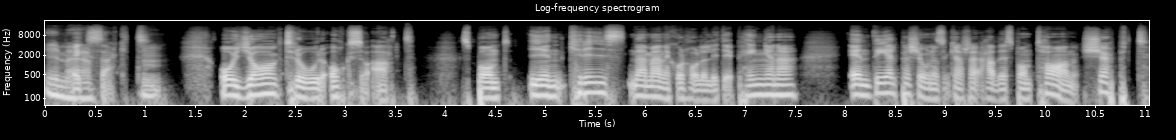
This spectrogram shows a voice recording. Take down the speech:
I och med, Exakt. Mm. Och jag tror också att spont i en kris när människor håller lite i pengarna, en del personer som kanske hade spontan köpt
